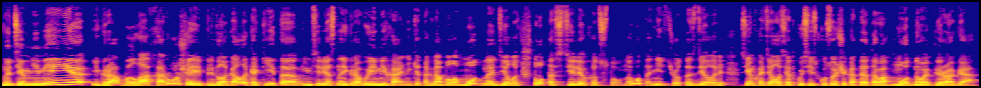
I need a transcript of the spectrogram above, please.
но тем не менее, игра была хорошая и предлагала какие-то интересные игровые механики. Тогда было модно делать что-то в стиле Headstone. Ну вот они что-то сделали. Всем хотелось откусить кусочек от этого модного пирога.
